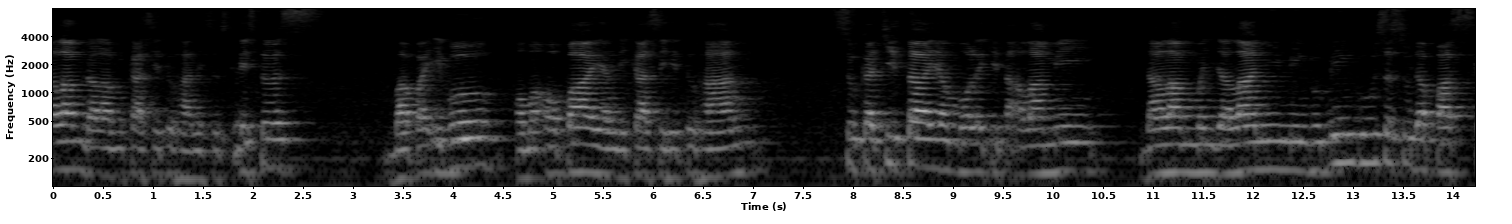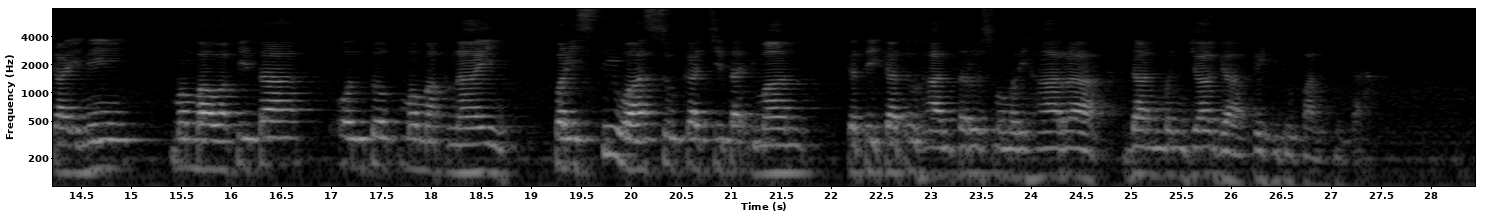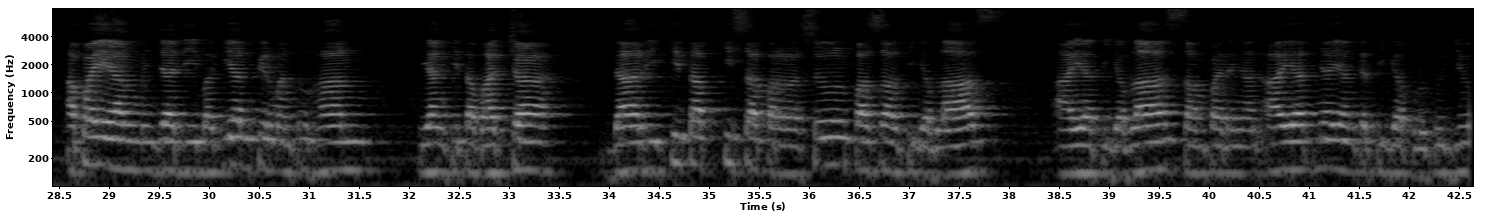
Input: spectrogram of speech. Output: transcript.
Salam dalam kasih Tuhan Yesus Kristus. Bapak Ibu, Oma Opa yang dikasihi Tuhan, sukacita yang boleh kita alami dalam menjalani minggu-minggu sesudah Paskah ini membawa kita untuk memaknai peristiwa sukacita iman ketika Tuhan terus memelihara dan menjaga kehidupan kita. Apa yang menjadi bagian firman Tuhan yang kita baca dari kitab Kisah Para Rasul pasal 13 ayat 13 sampai dengan ayatnya yang ke-37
